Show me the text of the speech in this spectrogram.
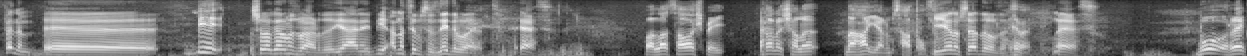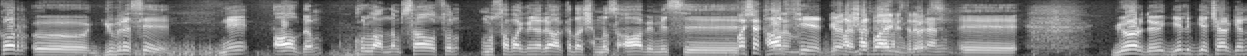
Efendim e, bir sloganımız vardı yani bir anlatır mısınız nedir o? Evet. Evet. Vallahi Savaş Bey tanışalı daha yarım saat oldu. Yarım saat oldu. Evet. Evet. Bu rekor e, gübresini aldım, kullandım. Sağ olsun Mustafa Güner'i arkadaşımız, abimiz e, Başaklar'ın tavsiye etti. Gönen'de Başaklar'ın bayimizdir, evet. Gönen, e, gördü. Gelip geçerken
